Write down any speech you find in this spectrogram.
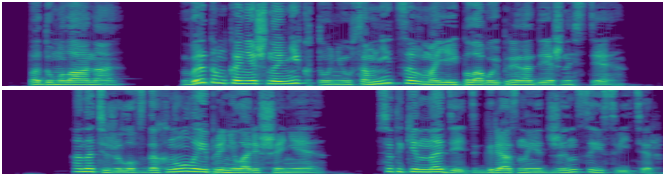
— подумала она. В этом, конечно, никто не усомнится в моей половой принадлежности. Она тяжело вздохнула и приняла решение. Все-таки надеть грязные джинсы и свитер.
